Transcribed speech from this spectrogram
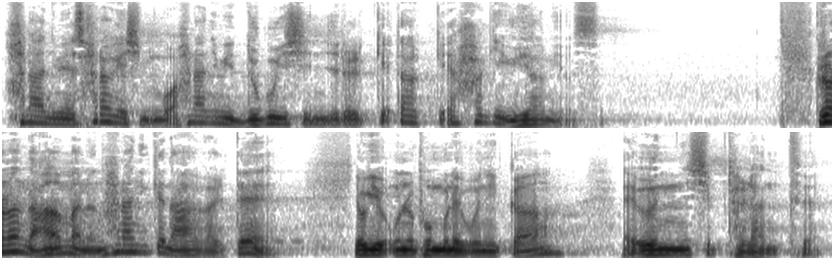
하나님의 살아계심과 하나님이 누구이신지를 깨닫게 하기 위함이었어요. 그러나 나아만은 하나님께 나아갈 때 여기 오늘 본문에 보니까 은 10달란트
